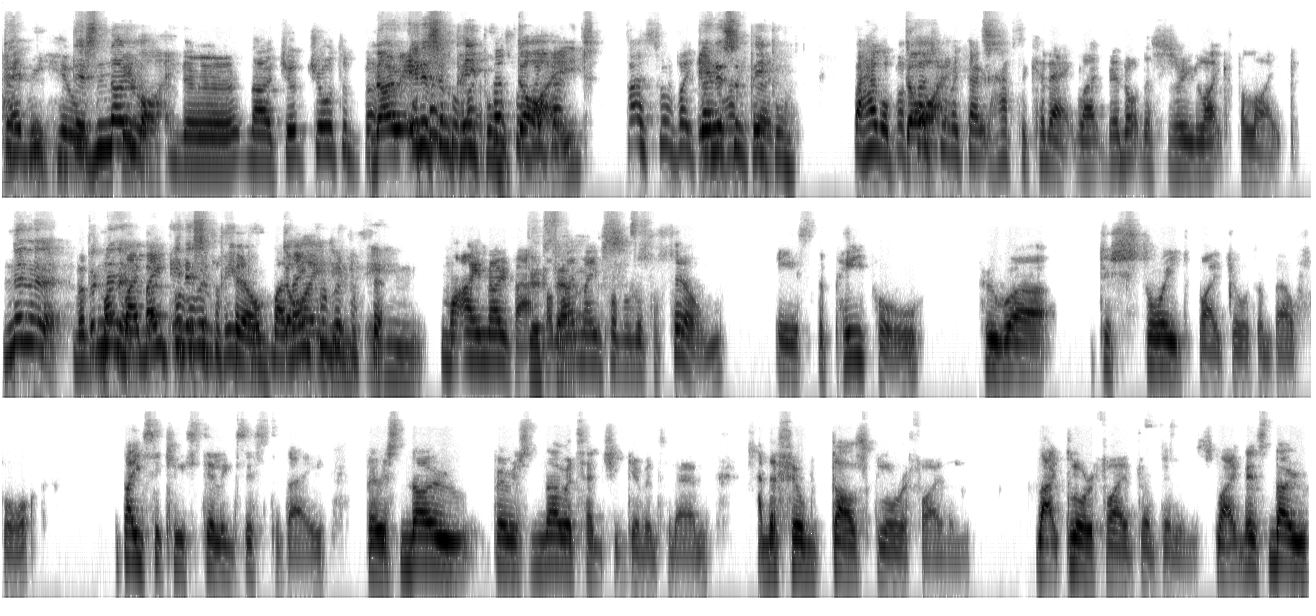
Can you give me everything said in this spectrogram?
Henry Hill. there's no line. No, no, Jo- Jordan. but- No, innocent people first of all, they don't- died. First of all, they Innocent have to- people. But hang on, but first of all, they don't have to connect. Like they're not necessarily like for like. No, no, no. But But, my- no, my main but problem with the film- my main problem in, with the film, I know that, but my main problem with the film is the people who were destroyed by Jordan Belfort basically still exist today. There is no there is no attention given to them, and the film does glorify them, like glorify the villains. Like there's no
